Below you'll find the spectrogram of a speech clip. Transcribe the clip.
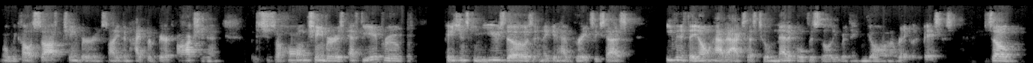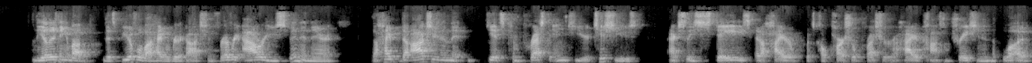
what we call a soft chamber, it's not even hyperbaric oxygen, but it's just a home chamber is FDA approved. Patients can use those and they can have great success, even if they don't have access to a medical facility where they can go on a regular basis. So the other thing about that's beautiful about hyperbaric oxygen, for every hour you spend in there, the, the oxygen that gets compressed into your tissues actually stays at a higher, what's called partial pressure, a higher concentration in the blood,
